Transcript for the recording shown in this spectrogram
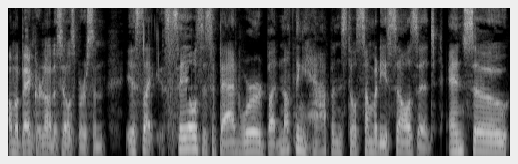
i'm a banker not a salesperson it's like sales is a bad word but nothing happens till somebody sells it and so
